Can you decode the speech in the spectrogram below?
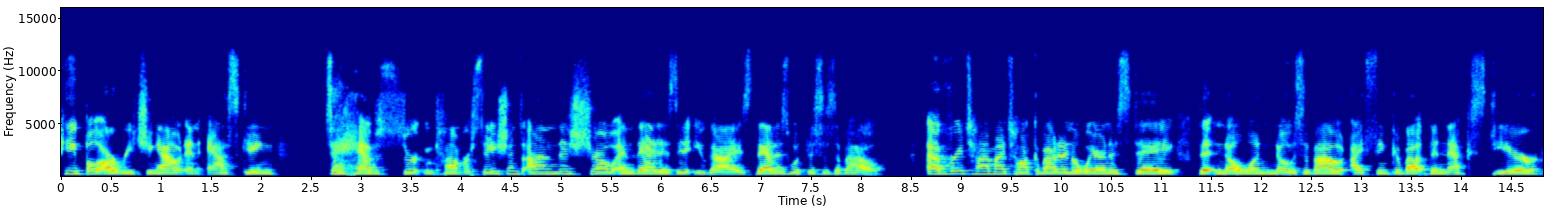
People are reaching out and asking to have certain conversations on this show. And that is it, you guys. That is what this is about. Every time I talk about an awareness day that no one knows about, I think about the next year.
